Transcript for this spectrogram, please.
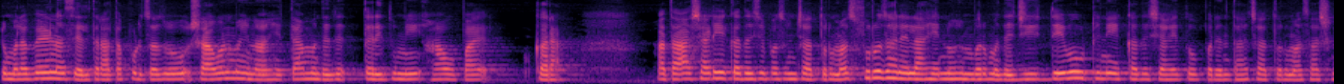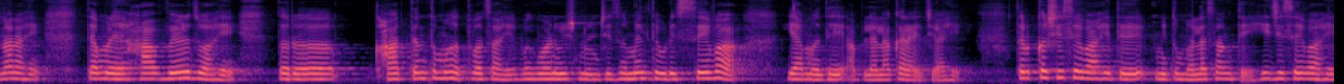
तुम्हाला वेळ नसेल तर आता पुढचा जो श्रावण महिना आहे त्यामध्ये तरी तुम्ही हा उपाय करा. आता आषाढी एकादशीपासून चातुर्मास सुरू झालेला आहे. नोव्हेंबरमध्ये जी देवउठणी एकादशी आहे तोपर्यंत हा चातुर्मास असणार आहे. त्यामुळे हा वेळ जो आहे तर हा अत्यंत महत्त्वाचा आहे. भगवान विष्णूंची जमेल तेवढी सेवा यामध्ये आपल्याला करायची आहे. तर कशी सेवा आहे ते मी तुम्हाला सांगते. ही जी सेवा आहे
